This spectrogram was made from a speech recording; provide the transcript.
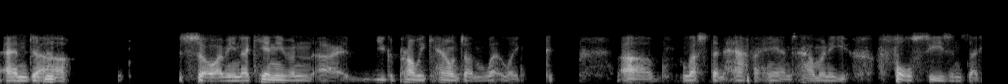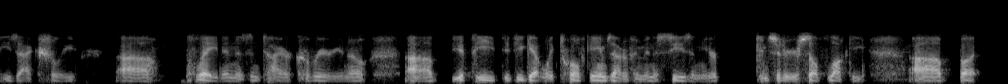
and uh, so I mean, I can't even. Uh, you could probably count on like uh, less than half a hand how many full seasons that he's actually uh, played in his entire career. You know, uh, if he if you get like 12 games out of him in a season, you're consider yourself lucky. Uh, but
